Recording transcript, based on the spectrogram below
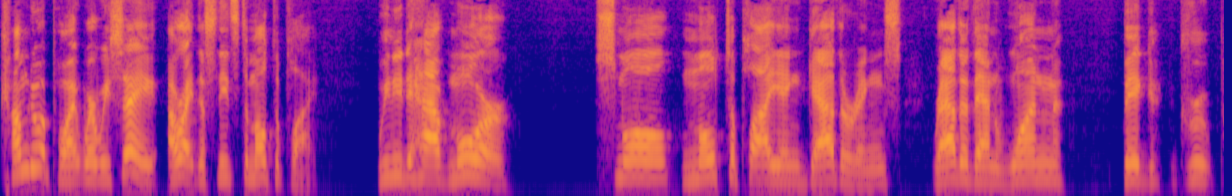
come to a point where we say, all right, this needs to multiply. We need to have more small multiplying gatherings rather than one big group.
